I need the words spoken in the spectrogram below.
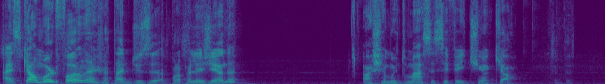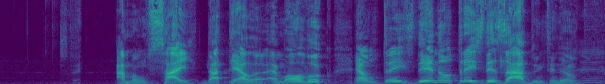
Aí esse aqui é o Mordo falando, né? Já tá a própria legenda. Achei muito massa esse efeitinho aqui, ó. A mão sai da tela, é mó louco. É um 3D, não 3Dzado, entendeu? Uhum.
